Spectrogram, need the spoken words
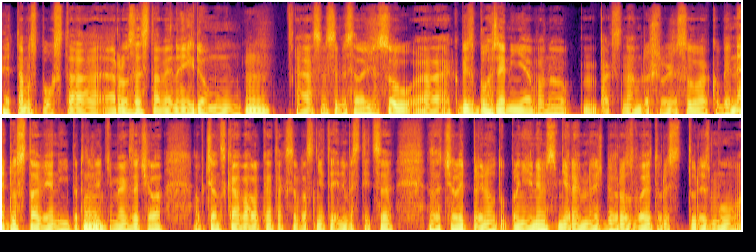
je tam spousta rozestavěných domů, uh-huh. Já jsem si myslel, že jsou uh, jakoby zbořený a ono pak se nám došlo, že jsou jakoby nedostavěný, protože hmm. tím, jak začala občanská válka, tak se vlastně ty investice začaly plynout úplně jiným směrem než do rozvoje turismu uh,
